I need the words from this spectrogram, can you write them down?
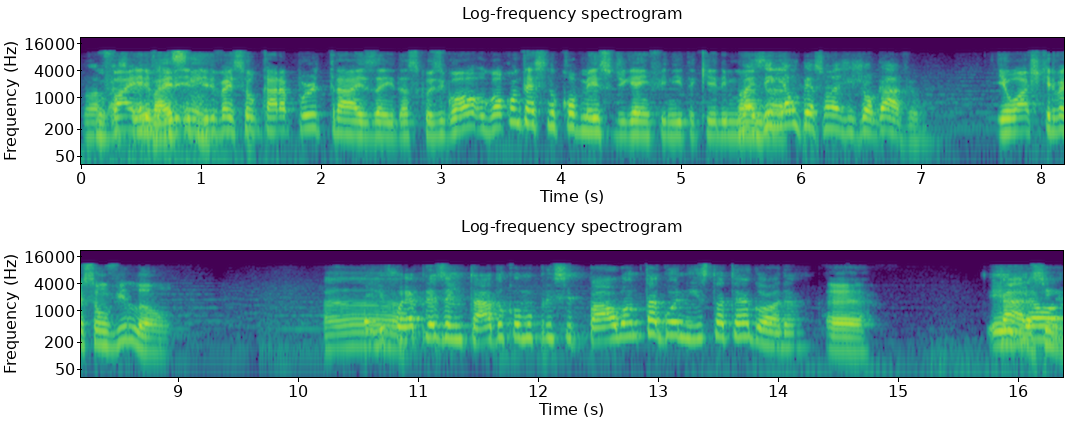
Vai, S3? ele, Vai ele- ele vai ser o cara por trás aí das coisas. Igual, igual acontece no começo de Guerra Infinita, que ele manda. Mas ele é um personagem jogável? Eu acho que ele vai ser um vilão. Ah, Ele foi apresentado como principal antagonista até agora. É. Ele Cara, é assim,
